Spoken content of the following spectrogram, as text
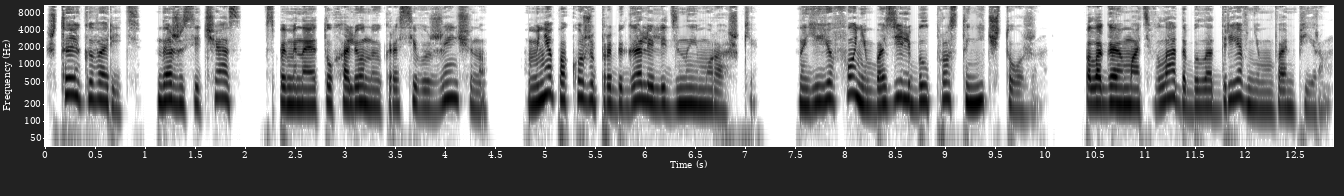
Что и говорить, даже сейчас, вспоминая ту холёную красивую женщину, у меня по коже пробегали ледяные мурашки. На ее фоне Базиль был просто ничтожен. Полагаю, мать Влада была древним вампиром.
